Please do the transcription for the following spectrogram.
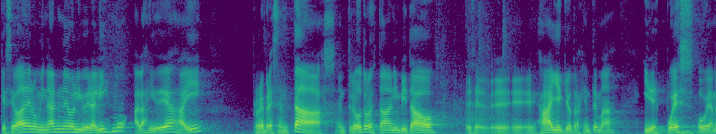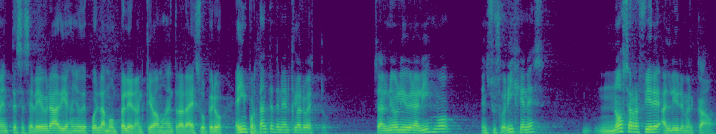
que se va a denominar neoliberalismo a las ideas ahí representadas. Entre otros estaban invitados eh, eh, eh, Hayek y otra gente más, y después, obviamente, se celebra 10 años después la Montpelleran, que vamos a entrar a eso, pero es importante tener claro esto. O sea, el neoliberalismo en sus orígenes no se refiere al libre mercado.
